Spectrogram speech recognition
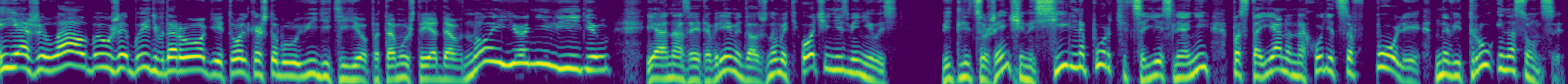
И я желал бы уже быть в дороге, только чтобы увидеть ее, потому что я давно ее не видел, и она за это время, должно быть, очень изменилась. Ведь лицо женщины сильно портится, если они постоянно находятся в поле, на ветру и на солнце.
